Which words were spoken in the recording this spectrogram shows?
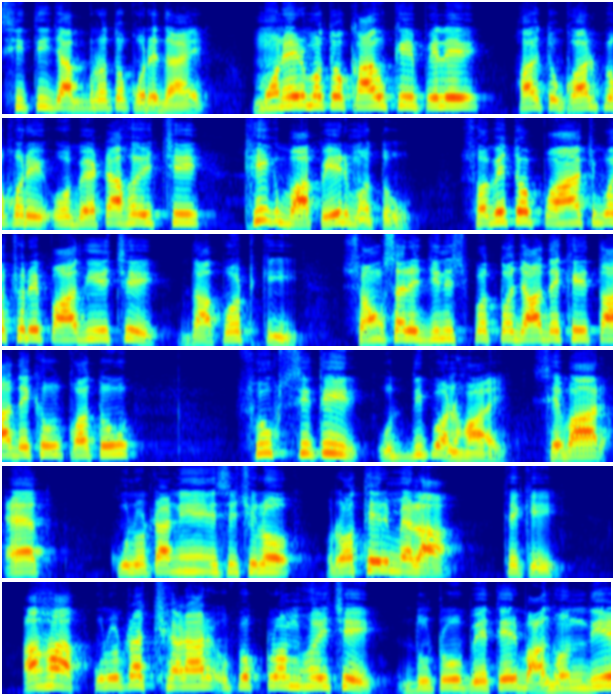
স্মৃতি জাগ্রত করে দেয়। মনের মতো কাউকে পেলে হয়তো গল্প করে, ও বেটা হয়েছে, ঠিক বাপের মতো। সবে তো পাঁচ বছরে পা দিয়েছে, দাপট কি? সংসারের জিনিসপত্র যা দেখে, তা দেখেও কত সুখ স্মৃতির উদ্দীপন হয়। সেবার এক কুলোটা নিয়ে এসেছিল রথের মেলা থেকে। আহা, কুলোটা ছেঁড়ার উপক্রম হয়েছে। দুটো বেতের বাঁধন দিয়ে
